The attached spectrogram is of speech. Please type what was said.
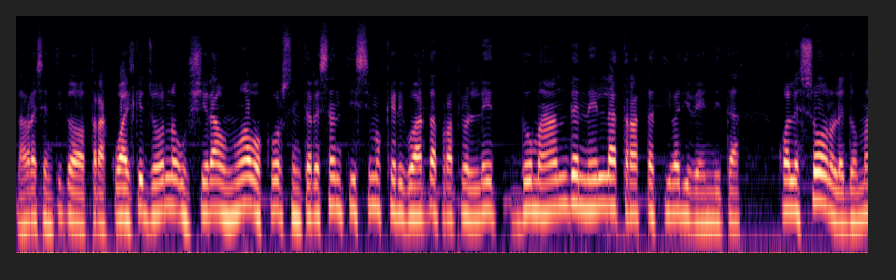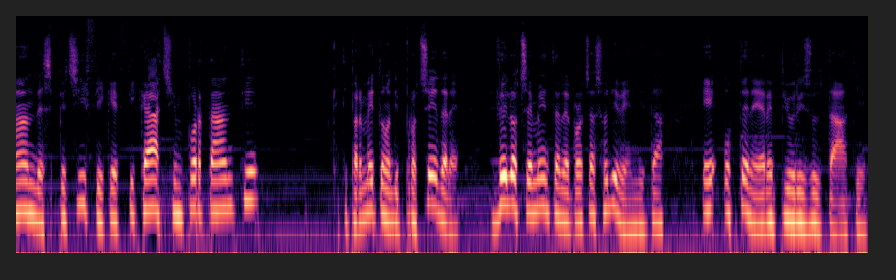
l'avrai sentito tra qualche giorno uscirà un nuovo corso interessantissimo che riguarda proprio le domande nella trattativa di vendita. Quali sono le domande specifiche, efficaci, importanti ti permettono di procedere velocemente nel processo di vendita e ottenere più risultati.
